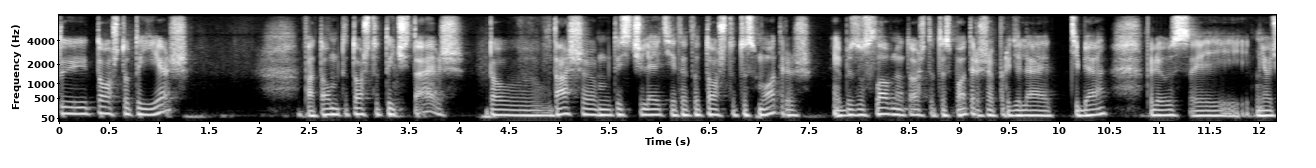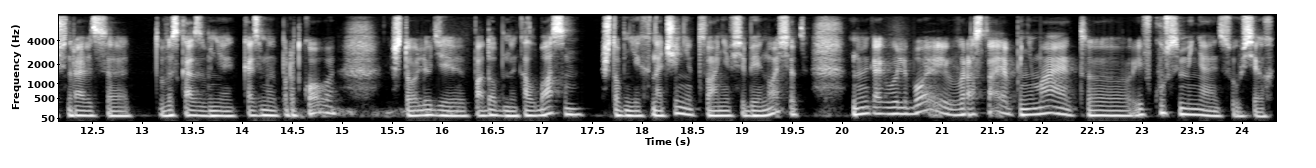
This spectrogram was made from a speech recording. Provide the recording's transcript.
ты то, что ты ешь, потом ты то, что ты читаешь, то в нашем тысячелетии это то, что ты смотришь. И, безусловно, то, что ты смотришь, определяет тебя. Плюс и мне очень нравится высказывание Казьмы Прудкова, что люди подобны колбасам, что в них начинит, то они в себе и носят. Ну и как бы любой, вырастая, понимает, э, и вкусы меняются у всех.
